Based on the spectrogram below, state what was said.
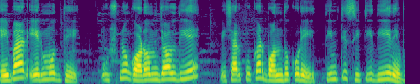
এবার এর মধ্যে উষ্ণ গরম জল দিয়ে প্রেশার কুকার বন্ধ করে তিনটে সিটি দিয়ে নেব।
